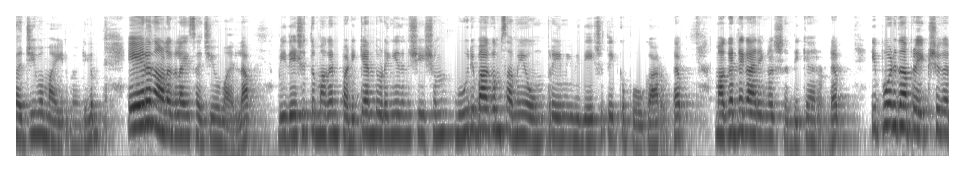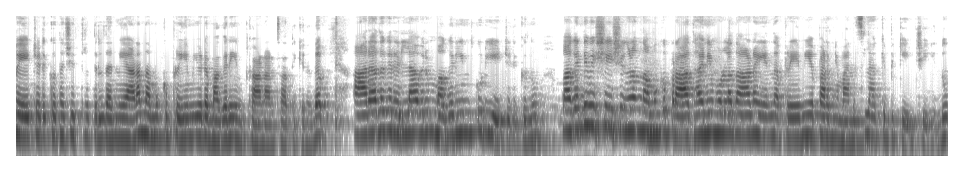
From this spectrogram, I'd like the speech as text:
സജീവമായിരുന്നെങ്കിലും ഏറെ നാളുകളായി സജീവമല്ല. വിദേശത്ത് മകൻ പഠിക്കാൻ തുടങ്ങിയതിനു ശേഷം ഭൂരിഭാഗം സമയവും പ്രേമി വിദേശത്തേക്ക് പോകാറുണ്ട്. മകന്റെ കാര്യങ്ങൾ ശ്രദ്ധിക്കാറുണ്ട്. ഇപ്പോഴിതാ പ്രേക്ഷകർ ഏറ്റെടുക്കുന്ന ചിത്രത്തിൽ തന്നെയാണ് നമുക്ക് പ്രേമിയുടെ മകനെയും കാണാൻ സാധിക്കുന്നത്. ആരാധകരെല്ലാവരും മകനെയും കൂടി ഏറ്റെടുക്കുന്നു. മകന്റെ വിശേഷങ്ങളും നമുക്ക് പ്രാധാന്യമുള്ളതാണ് എന്ന് പ്രേമിയെ പറഞ്ഞ് മനസ്സിലാക്കിപ്പിക്കുകയും ചെയ്യുന്നു.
